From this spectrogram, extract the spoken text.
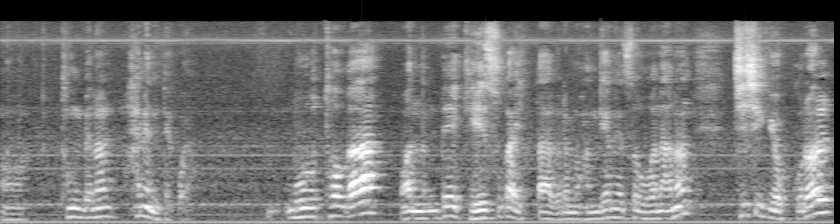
어, 통변을 하면 되고요. 무토가 왔는데 개수가 있다. 그러면 환경에서 원하는 지식 욕구를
